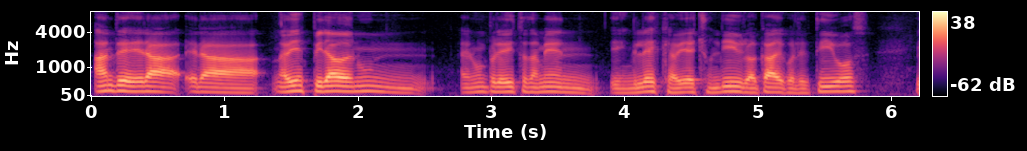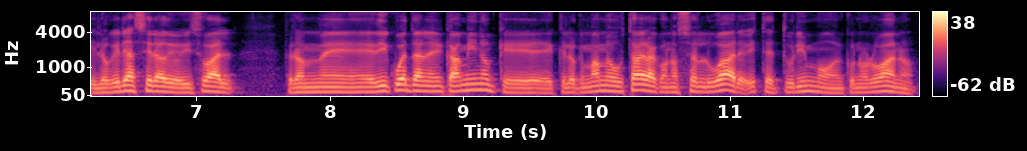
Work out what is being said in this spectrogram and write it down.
antes era, era, me había inspirado en un, en un periodista también inglés que había hecho un libro acá de colectivos y lo quería hacer audiovisual. Pero me di cuenta en el camino que, lo que más me gustaba era conocer lugares, ¿viste? turismo, el conurbano.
